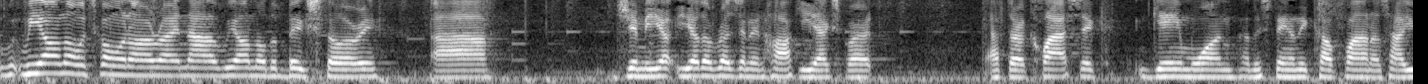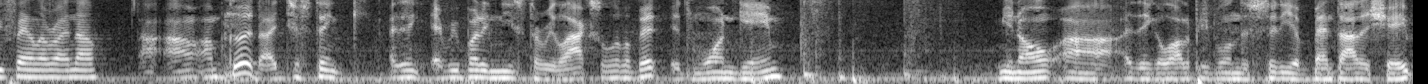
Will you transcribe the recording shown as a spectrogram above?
we, we all know what's going on right now. We all know the big story. Uh, Jimmy, you're the resident hockey expert. After a classic game one of the Stanley Cup Finals, how you feeling right now? I, I, I'm good. I just think I think everybody needs to relax a little bit. It's one game. You know, uh, I think a lot of people in the city have bent out of shape.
